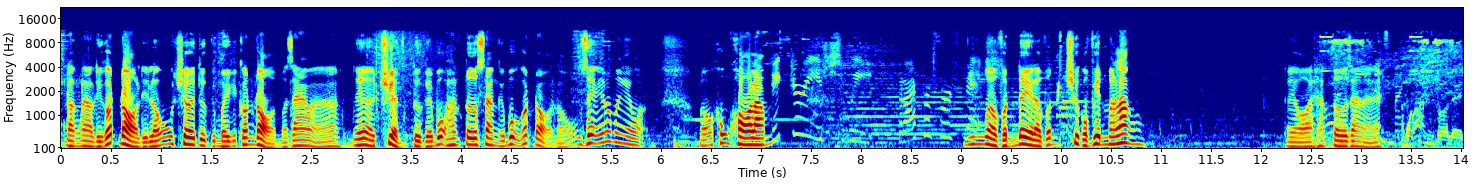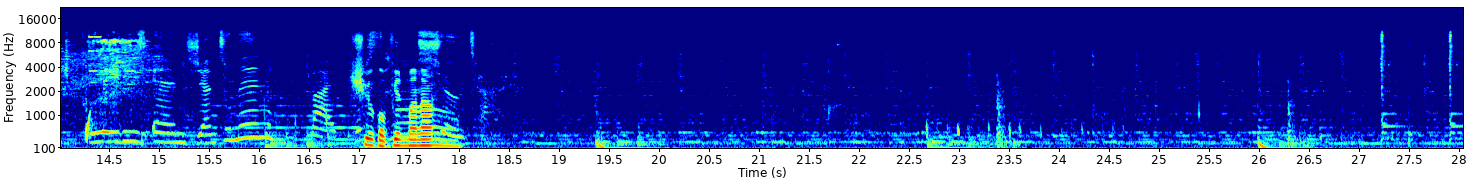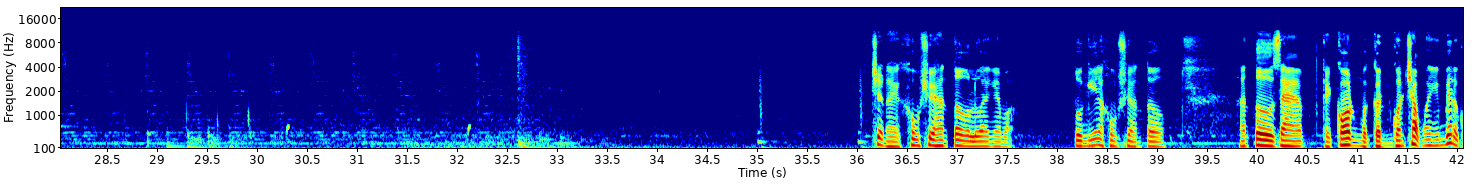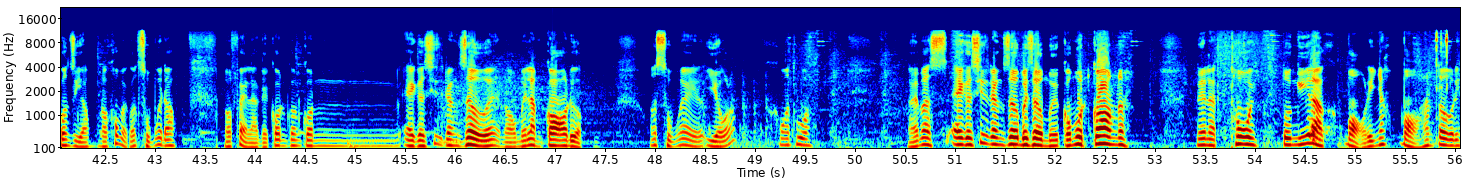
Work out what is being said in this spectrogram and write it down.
Đằng nào thì gót đỏ thì nó cũng chơi từ cái mấy cái con đỏ mà ra mà. Nên là chuyển từ cái bộ Hunter sang cái bộ gót đỏ nó cũng dễ lắm anh em ạ. Nó không khó lắm. Nhưng mà vấn đề là vẫn chưa có viên ma lăng. Đây rồi, Hunter ra này. Chưa có viên ma lăng. Chuyện này không chơi Hunter luôn anh em ạ. Tôi nghĩ là không chơi Hunter. Hunter ra cái con mà cần quan trọng anh em biết là con gì không? Nó không phải con súng ở đâu. Nó phải là cái con con con Exit Ranger ấy Nó mới làm co được. Con súng này yếu lắm Không ăn thua. Đấy mà Exit Ranger bây giờ mới có một con thôi. Nên là thôi tôi nghĩ là bỏ đi nhá Bỏ Hunter đi.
